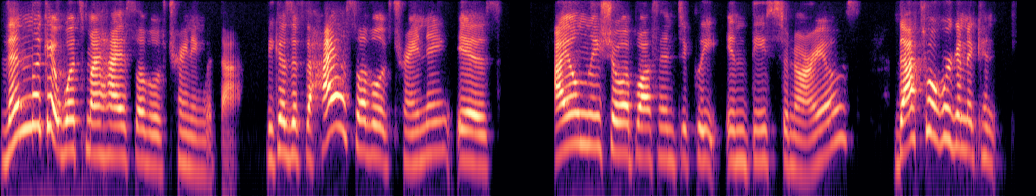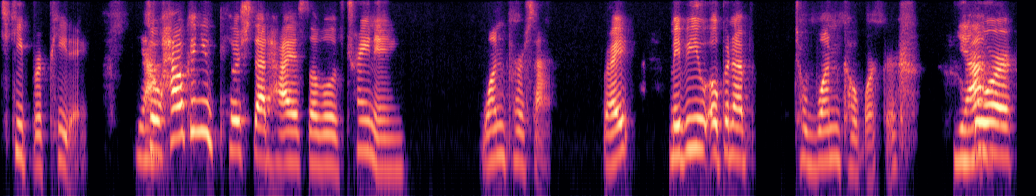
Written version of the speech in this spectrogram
then look at what's my highest level of training with that. Because if the highest level of training is I only show up authentically in these scenarios, that's what we're going to con- keep repeating. Yeah. So, how can you push that highest level of training 1%? right? Maybe you open up to one coworker. Yeah. Or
